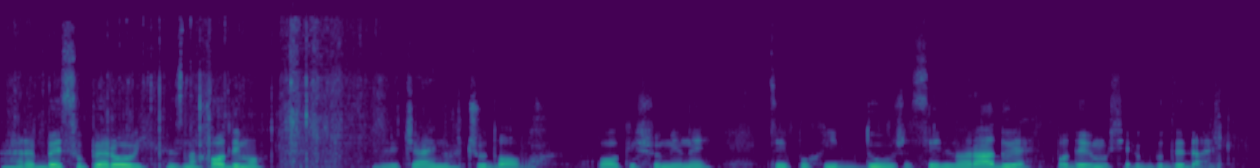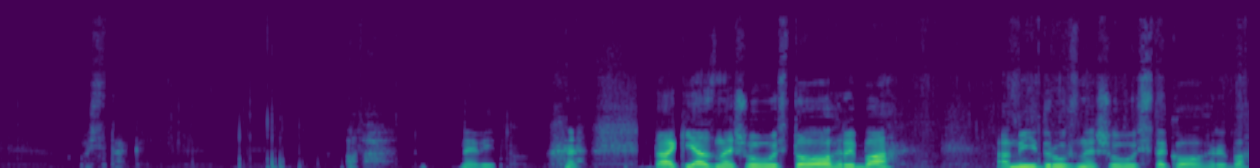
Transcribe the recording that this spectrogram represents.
гриби суперові. Знаходимо, звичайно, чудово. Поки що мене цей похід дуже сильно радує. Подивимося, як буде далі. Ось так. Опа, не видно. Так, я знайшов ось того гриба, а мій друг знайшов ось такого гриба.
